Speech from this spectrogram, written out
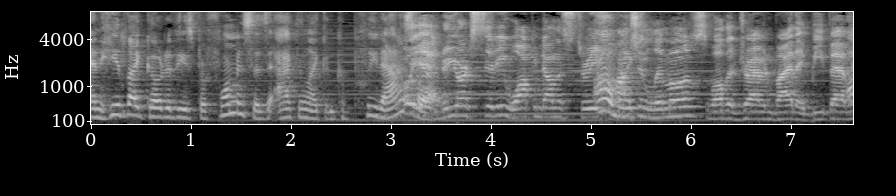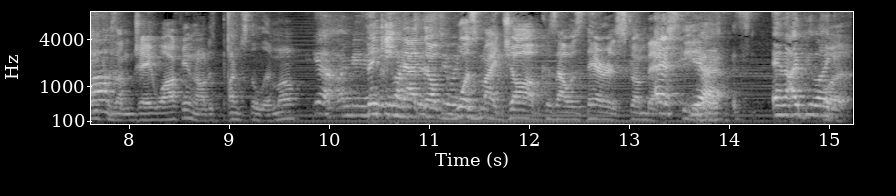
And he'd like go to these performances acting like a complete oh, asshole. Oh yeah, New York City, walking down the street, Oh, my- punching limos while they're driving by. They beep at me ah. because I'm jaywalking, and I'll just punch the limo. Yeah, I mean, thinking like that that doing- was my job because I was there as scumbag And- Steve. yeah, it's- and I'd be like, But-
